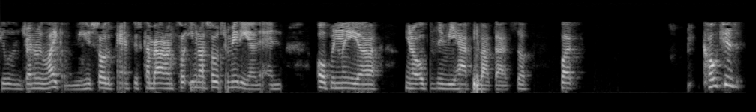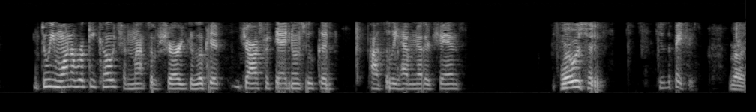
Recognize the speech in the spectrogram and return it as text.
people didn't generally like him. I mean, you saw the Panthers come out on so, even on social media and, and openly, uh, you know, openly be happy about that. So, but coaches, do we want a rookie coach? I'm not so sure. You could look at Josh McDaniels, who could possibly have another chance. Where was he? He's the Patriots. Right.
